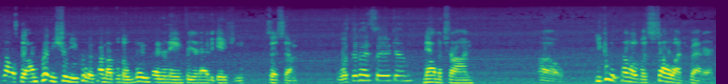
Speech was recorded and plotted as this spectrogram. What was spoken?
And Also, I'm pretty sure you could have come up with a way better name for your navigation system. What did I say again? Navitron. Oh, You could have come up with so much better.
